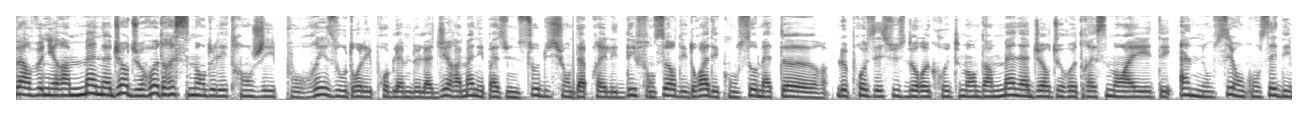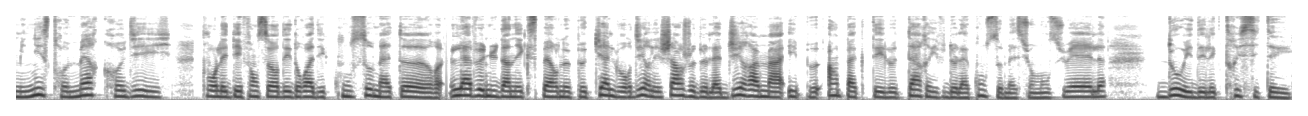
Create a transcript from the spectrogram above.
Faire venir un manager du redressement de l'étranger pour résoudre les problèmes de la Djirama n'est pas une solution d'après les défenseurs des droits des consommateurs. Le processus de recrutement d'un manager du redressement a été annoncé en Conseil des ministres mercredi. Pour les défenseurs des droits des consommateurs, la venue d'un expert ne peut qu'alourdir les charges de la Djirama et peut impacter le tarif de la consommation mensuelle d'eau et d'électricité.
